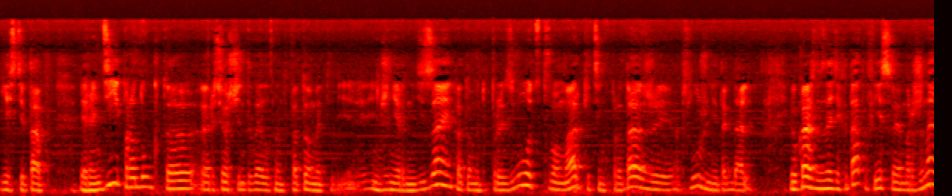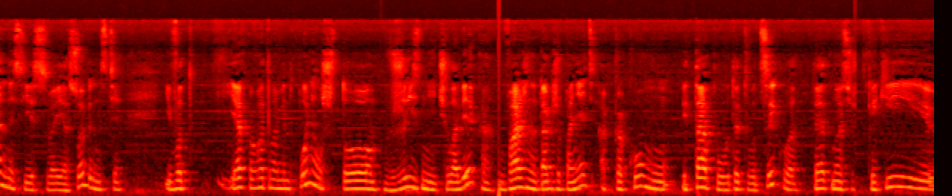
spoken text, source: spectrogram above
есть этап R&D продукта, Research and Development, потом это инженерный дизайн, потом это производство, маркетинг, продажи, обслуживание и так далее. И у каждого из этих этапов есть своя маржинальность, есть свои особенности. И вот я в какой-то момент понял, что в жизни человека важно также понять, а к какому этапу вот этого цикла ты относишь, какие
